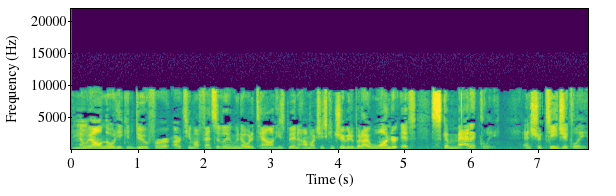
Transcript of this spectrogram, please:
And we all know what he can do for our team offensively, and we know what a talent he's been, how much he's contributed. But I wonder if schematically and strategically,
